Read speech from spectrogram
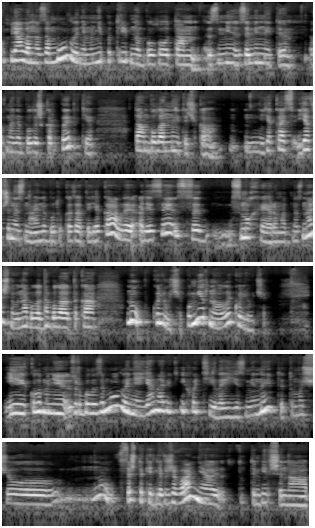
купляла на замовлення, мені потрібно було там замінити, в мене були шкарпетки, там була ниточка, якась, я вже не знаю, не буду казати, яка, але Алізе з, з мохером однозначно. Вона була, вона була така ну, колюча, помірно, але колюча. І коли мені зробили замовлення, я навіть і хотіла її змінити, тому що ну, все ж таки для вживання, тим більше на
